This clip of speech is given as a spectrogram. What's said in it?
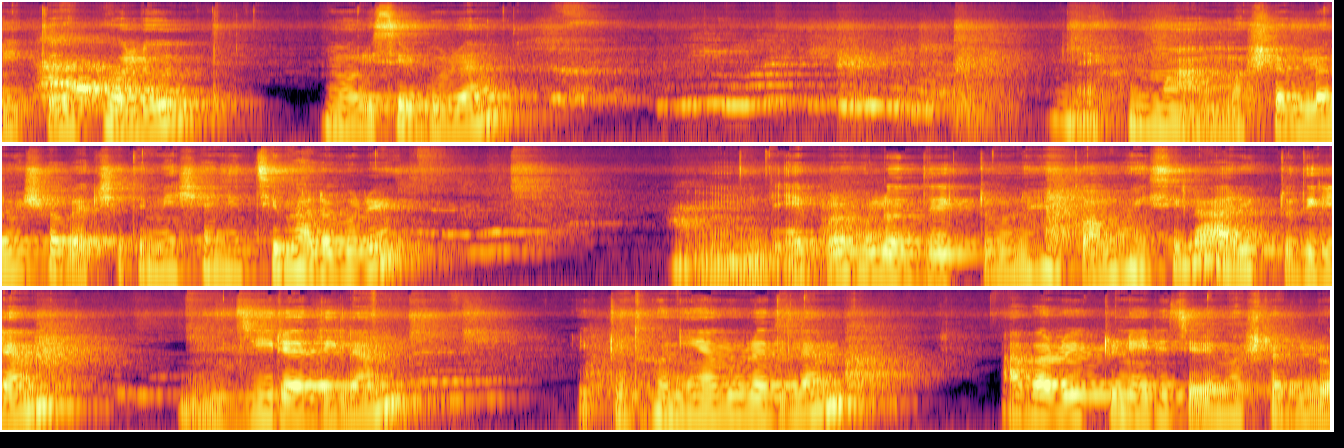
এই তো হলুদ, মরিচের গুঁড়া। এখন মা মশলাগুলো আমি সব একসাথে মিশিয়ে নিচ্ছি ভালো করে। এরপর হলুদ একটু মনে হয় কম হয়েছিল, আর একটু দিলাম। জিরা দিলাম, একটু ধনিয়া গুঁড়ো দিলাম। আবারও একটু নেড়ে চেড়ে মশলাগুলো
